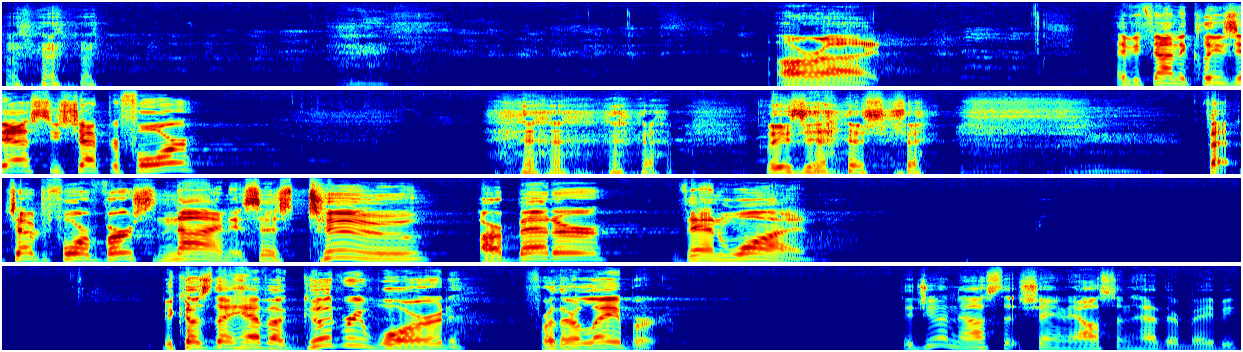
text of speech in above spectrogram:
All right. Have you found Ecclesiastes chapter 4? Ecclesiastes chapter 4, verse 9, it says, Two are better than one because they have a good reward for their labor. Did you announce that Shane Allison had their baby?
